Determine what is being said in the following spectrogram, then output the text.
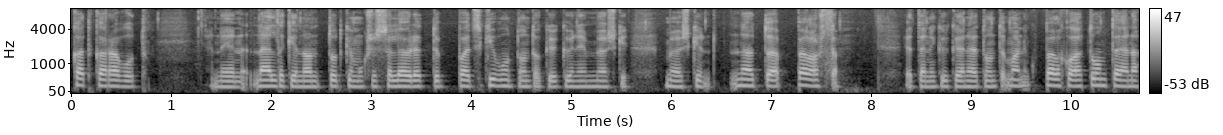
katkaravut, niin näiltäkin on tutkimuksissa löydetty paitsi kivuntuntokyky, niin myöskin, myöskin näyttöä pelosta, että ne kykenee tuntemaan niin kuin pelkoa tunteena.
